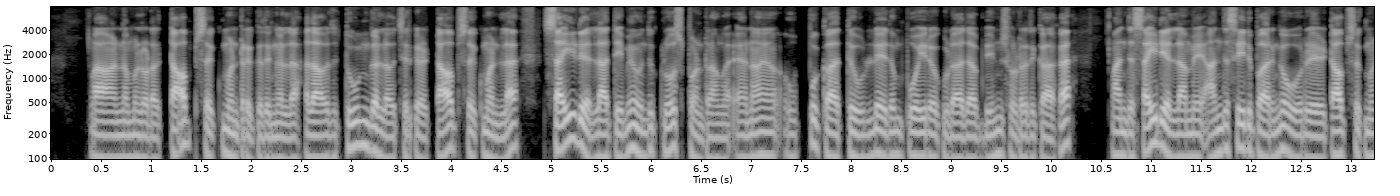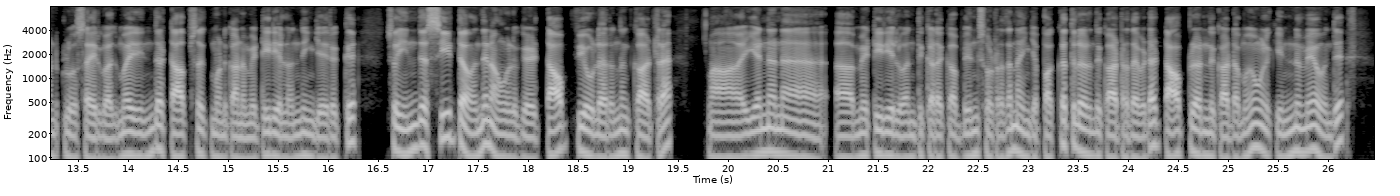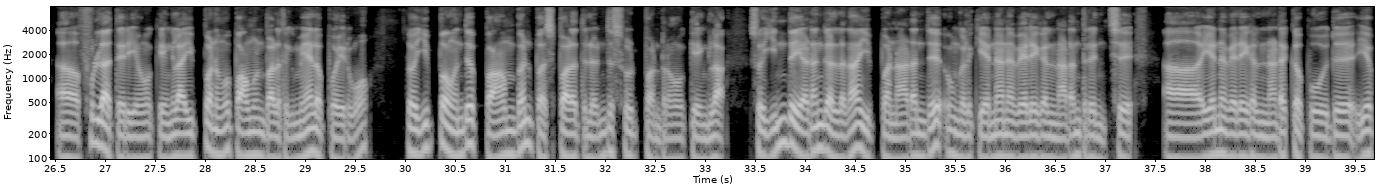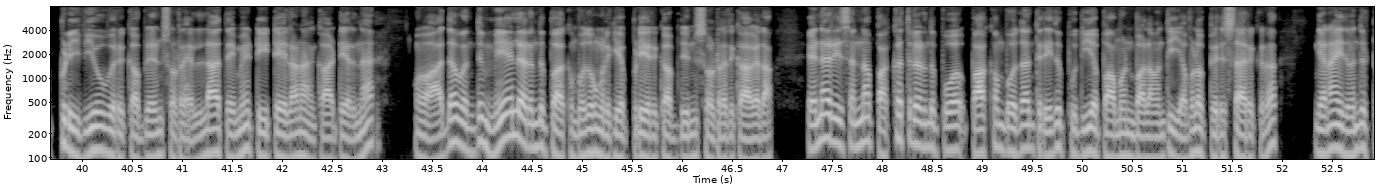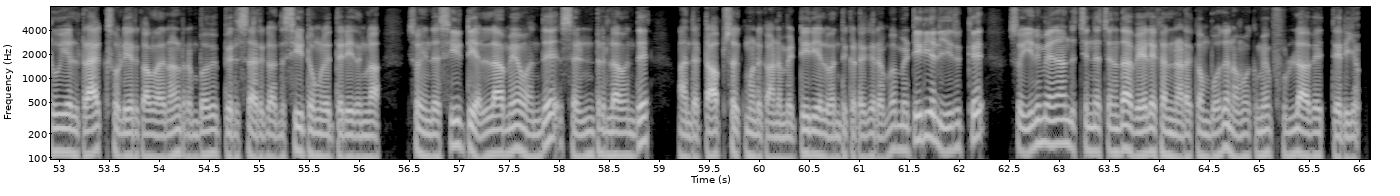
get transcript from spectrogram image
நம்மளோட டாப் செக்மெண்ட் இருக்குதுங்கள்ல அதாவது தூண்களில் வச்சுருக்கிற டாப் செக்மெண்ட்டில் சைடு எல்லாத்தையுமே வந்து க்ளோஸ் பண்ணுறாங்க ஏன்னா உப்பு காற்று உள்ளே எதுவும் போயிடக்கூடாது அப்படின்னு சொல்கிறதுக்காக அந்த சைடு எல்லாமே அந்த சைடு பாருங்கள் ஒரு டாப் செக்மெண்ட் க்ளோஸ் ஆகிருக்கும் அது மாதிரி இந்த டாப் செக்மெண்ட்டுக்கான மெட்டீரியல் வந்து இங்கே இருக்குது ஸோ இந்த சீட்டை வந்து நான் உங்களுக்கு டாப் வியூவில் இருந்து காட்டுறேன். என்னென்ன மெட்டீரியல் வந்து கிடக்கு அப்படின்னு சொல்கிறத நான் இங்கே பக்கத்தில் இருந்து காட்டுறதை விட டாப்பில் இருந்து காட்டும் போது உங்களுக்கு இன்னுமே வந்து ஃபுல்லாக தெரியும் ஓகேங்களா இப்போ நம்ம பாம்பன் பாலத்துக்கு மேலே போயிடுவோம் ஸோ இப்போ வந்து பாம்பன் பஸ் பாலத்துலேருந்து ஷூட் பண்ணுறோம் ஓகேங்களா? ஸோ இந்த இடங்களில் தான் இப்போ நடந்து உங்களுக்கு என்னென்ன வேலைகள் நடந்துருந்துச்சு என்ன வேலைகள் நடக்க போகுது எப்படி வியூ இருக்குது அப்படின்னு சொல்கிற எல்லாத்தையுமே டீட்டெயிலாக நான் காட்டியிருந்தேன். ஓ அதை வந்து மேலே இருந்து பார்க்கும்போது உங்களுக்கு எப்படி இருக்குது அப்படின்னு சொல்கிறதுக்காக தான். என்ன ரீசன்னா பக்கத்தில் இருந்து போ பார்க்கும்போது தான் தெரியுது புதிய பாம்பன் பாலம் வந்து எவ்வளோ பெருசாக இருக்குன்னா. ஏன்னா இது வந்து டூ எல் ட்ராக் சொல்லியிருக்காங்க அதனால ரொம்பவே பெருசாக இருக்குது அந்த சீட் உங்களுக்கு தெரியுதுங்களா? ஸோ இந்த சீட்டு எல்லாமே வந்து சென்டரில் வந்து அந்த டாப் செக்மெண்ட்டுக்கான மெட்டீரியல் வந்து கிடக்கு ரொம்ப மெட்டீரியல் இருக்குது ஸோ இனிமேல் தான் அந்த சின்ன சின்னதாக வேலைகள் நடக்கும்போது நமக்குமே ஃபுல்லாகவே தெரியும்.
